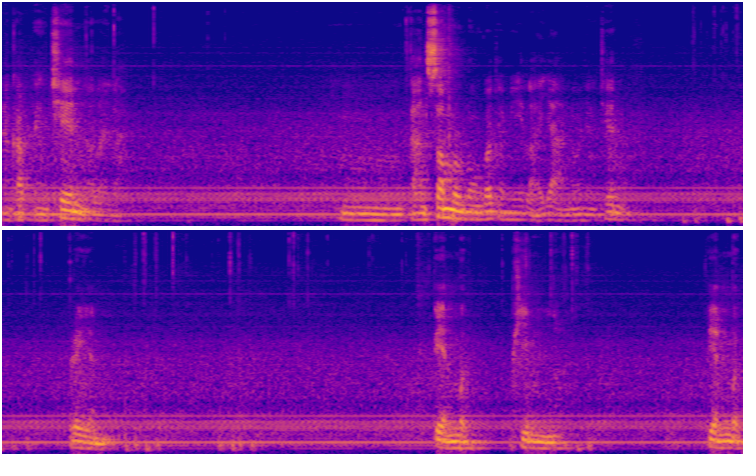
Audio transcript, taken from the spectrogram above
นะครับ อย่างเช่นอะไรล่ะการซ่อมบำรุงก็จะมีหลายอย่างเนาะอย่างเช่น เปลี่ยน เปลี่ยนหมึกพิมพ์เนาะเปลี่ยนหมึก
